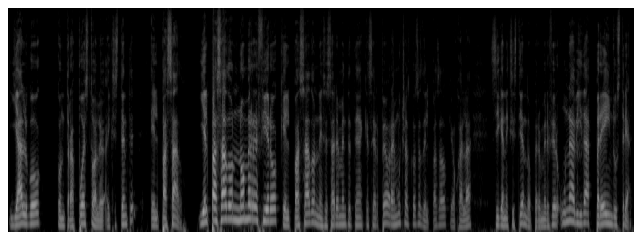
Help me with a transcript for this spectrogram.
y algo contrapuesto a lo existente? El pasado. Y el pasado no me refiero que el pasado necesariamente tenga que ser peor. Hay muchas cosas del pasado que ojalá sigan existiendo, pero me refiero a una vida preindustrial.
